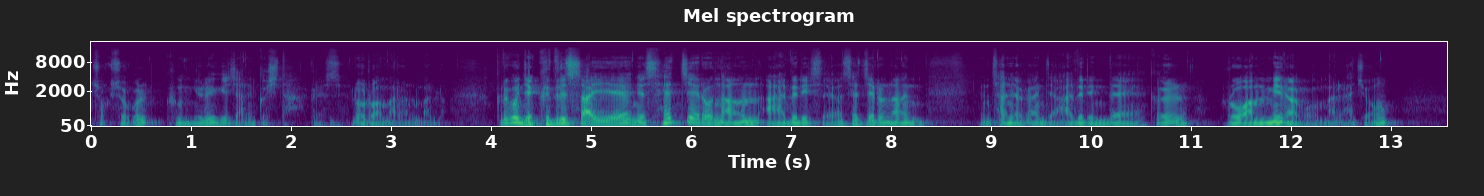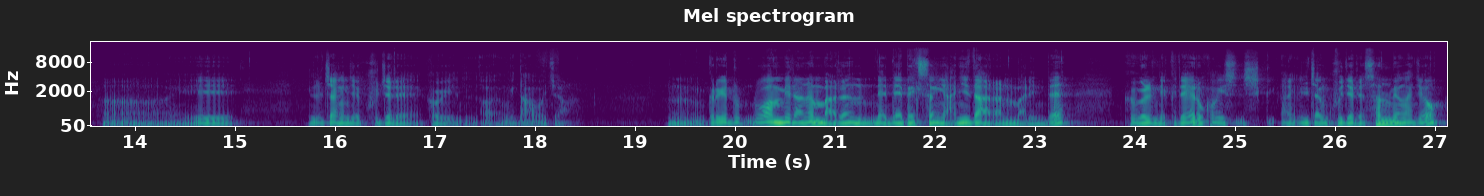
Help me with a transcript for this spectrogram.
족속을 극률히 여기지 않을 것이다. 그랬어요. 로로아마라는 말로. 그리고 이제 그들 사이에 이제 셋째로 낳은 아들이 있어요. 셋째로 낳은 자녀가 이제 아들인데 그걸 로암미라고 말을 하죠. 어, 이 1장 이제 9절에 거기 나오죠. 음, 그리고 로암미라는 말은 내, 내 백성이 아니다라는 말인데 그걸 이제 그대로 거기 1장 아, 9절에 설명하죠.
